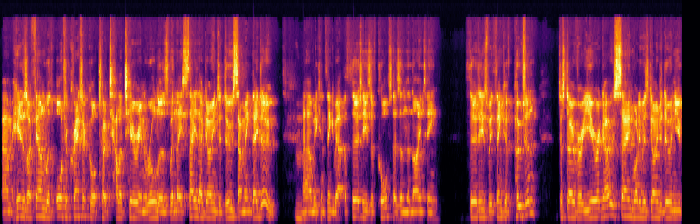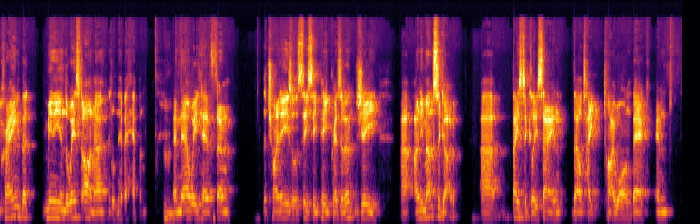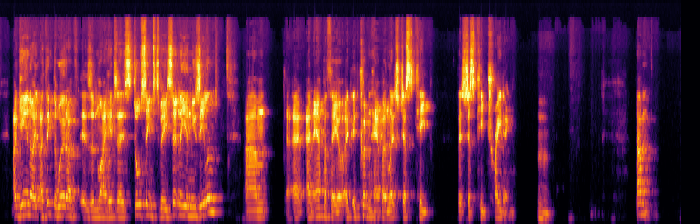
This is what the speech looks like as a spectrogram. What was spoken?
um, head is I found with autocratic or totalitarian rulers, when they say they're going to do something, they do. Mm. Uh, we can think about the 30s, of course, as in the 1930s. We think of Putin just over a year ago saying what he was going to do in Ukraine, but many in the West, oh no, it'll never happen. Mm. And now we have um, the Chinese or the CCP president, Xi, uh, only months ago, uh, basically saying they'll take Taiwan back. And again, I, I think the word I've, is in my head today still seems to be, certainly in New Zealand, um, an, apathy. It, it, couldn't happen. Let's just keep, let's just keep trading. Mm. Um,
